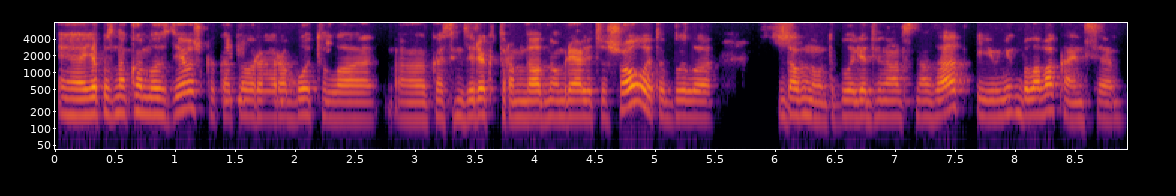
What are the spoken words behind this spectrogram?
Э, я познакомилась с девушкой, которая работала э, кастинг-директором на одном реалити-шоу. Это было давно, это было лет 12 назад, и у них была вакансия.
